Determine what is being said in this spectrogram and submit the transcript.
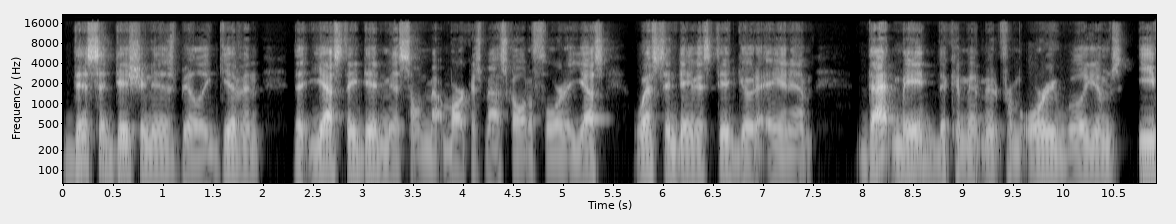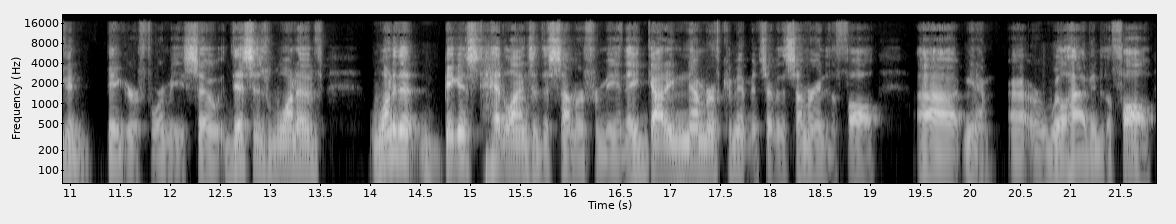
this addition is, Billy. Given that yes, they did miss on Marcus Maskell to Florida. Yes, Weston Davis did go to A and M that made the commitment from Ory Williams even bigger for me. So this is one of one of the biggest headlines of the summer for me, and they got a number of commitments over the summer into the fall. Uh, you know, uh, or will have into the fall.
